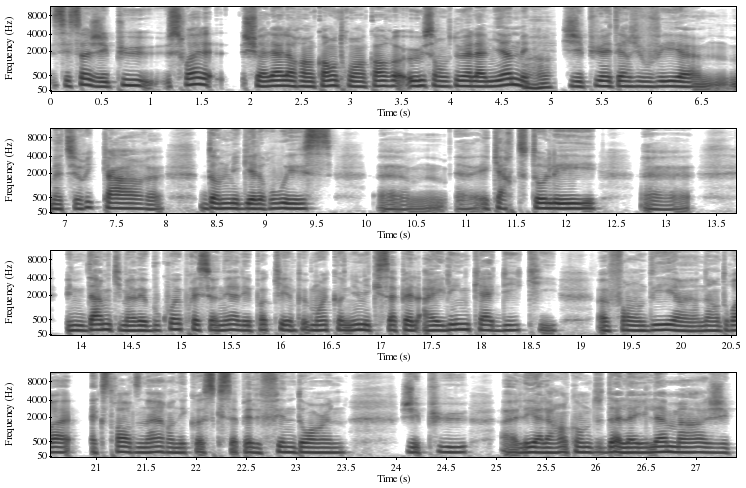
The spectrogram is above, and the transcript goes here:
c'est ça, j'ai pu, soit je suis allée à leur rencontre ou encore eux sont venus à la mienne, mais Uh-huh. j'ai pu interviewer euh, Mathieu Ricard, euh, Don Miguel Ruiz, euh, Eckhart Tolle, une dame qui m'avait beaucoup impressionnée à l'époque, qui est un peu moins connue, mais qui s'appelle Eileen Caddy, qui a fondé un endroit extraordinaire en Écosse qui s'appelle Findorn. J'ai pu aller à la rencontre du Dalai Lama, j'ai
